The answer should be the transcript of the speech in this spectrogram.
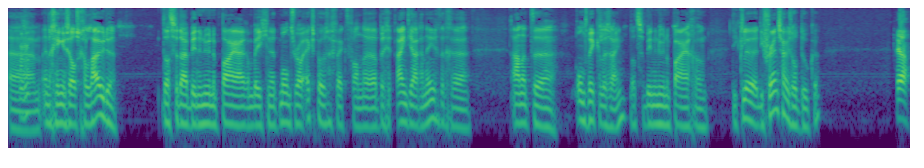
mm En er gingen zelfs geluiden dat ze daar binnen nu een paar jaar een beetje het Montreal Expos effect van eind jaren negentig aan het ontwikkelen zijn. Dat ze binnen nu een paar jaar gewoon die, kleur, die franchise opdoeken. Ja.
